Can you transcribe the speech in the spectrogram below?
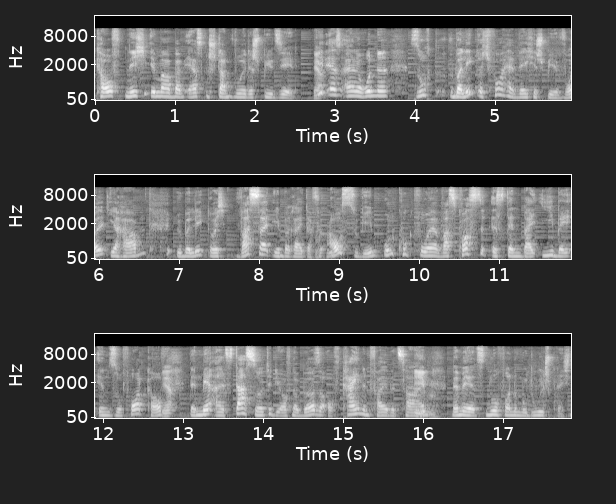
kauft nicht immer beim ersten Stand, wo ihr das Spiel seht. Ja. Geht erst eine Runde, sucht, überlegt euch vorher, welches Spiel wollt ihr haben, überlegt euch, was seid ihr bereit dafür Mhm. auszugeben und guckt vorher, was kostet es denn bei eBay im Sofortkauf. Ja. Denn mehr als das solltet ihr auf einer Börse auf keinen Fall bezahlen, Eben. wenn wir jetzt nur von einem Modul sprechen.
